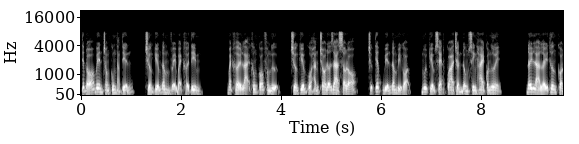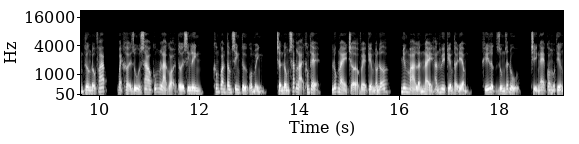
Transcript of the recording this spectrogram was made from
tiếp đó bên trong cung thẳng tiến, trường kiếm đâm về bạch khởi tim. Bạch khởi lại không có phòng ngự, trường kiếm của hắn cho đỡ ra sau đó, trực tiếp biến đâm vì gọn, mũi kiếm xẹt qua trần đông sinh hai con ngươi. Đây là lấy thương còn thương đấu pháp, bạch khởi dù sao cũng là gọi tới sinh linh, không quan tâm sinh tử của mình, trần đông sắc lại không thể, lúc này trở về kiếm đón đỡ, nhưng mà lần này hắn huy kiếm thời điểm, khí lực dùng rất đủ, chỉ nghe con một tiếng,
